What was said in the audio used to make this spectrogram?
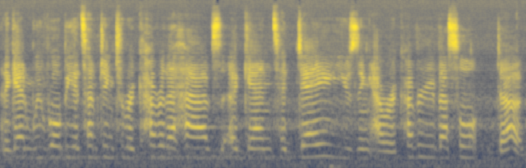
And again, we will be attempting to recover the halves again today using our recovery vessel, Doug.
